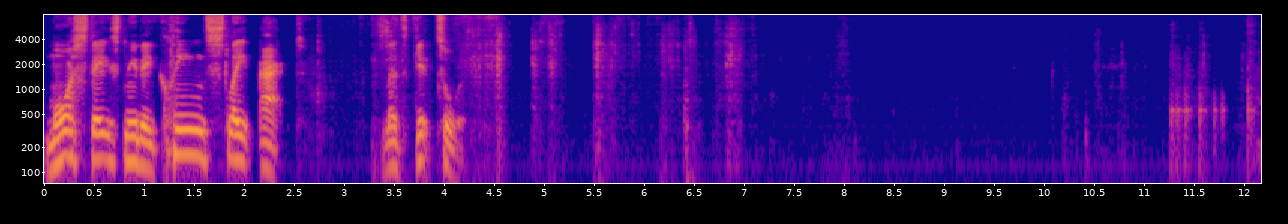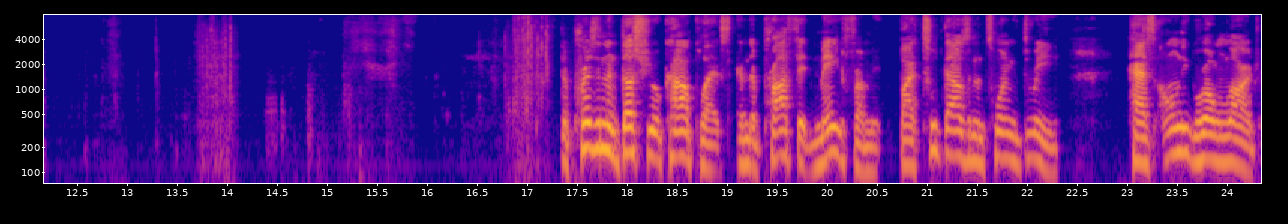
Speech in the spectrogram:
more states need a clean slate act. Let's get to it. The prison industrial complex and the profit made from it by 2023 has only grown larger.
